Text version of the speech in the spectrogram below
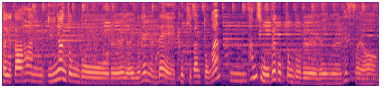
저희가 한 2년 정도를 여행을 했는데 그 기간 동안 한 35개국 정도를 여행을 했어요.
